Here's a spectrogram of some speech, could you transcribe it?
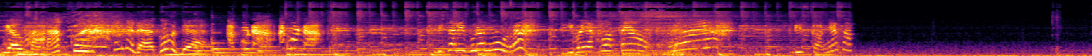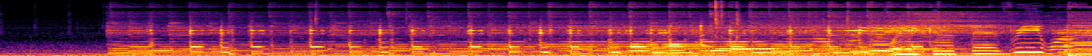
Gak usah takut, kan ada Agoda. Agoda, Agoda. Bisa liburan murah di banyak hotel. Wah, diskonnya sama. Wake up everyone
